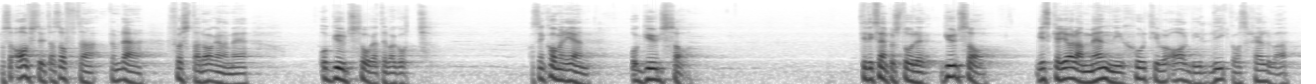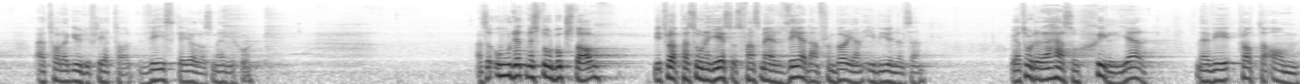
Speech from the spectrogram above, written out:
Och så avslutas ofta de där första dagarna med och Gud såg att det var gott. Och sen kommer det igen och Gud sa. Till exempel står det Gud sa vi ska göra människor till vår avbild, lika oss själva. Jag talar Gud i flertal. Vi ska göra oss människor. Alltså ordet med stor bokstav. Vi tror att personen Jesus fanns med redan från början i begynnelsen. Och jag tror det är det här som skiljer när vi pratar om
